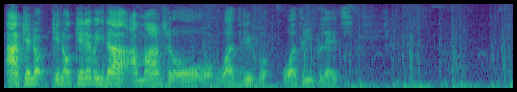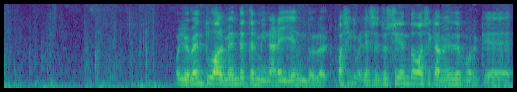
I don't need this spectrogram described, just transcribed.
Ah, que no, que no quiere ir a, a Mars o, a trip, o a triplets. Bueno, yo eventualmente terminaré yendo. Les estoy siguiendo básicamente porque...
